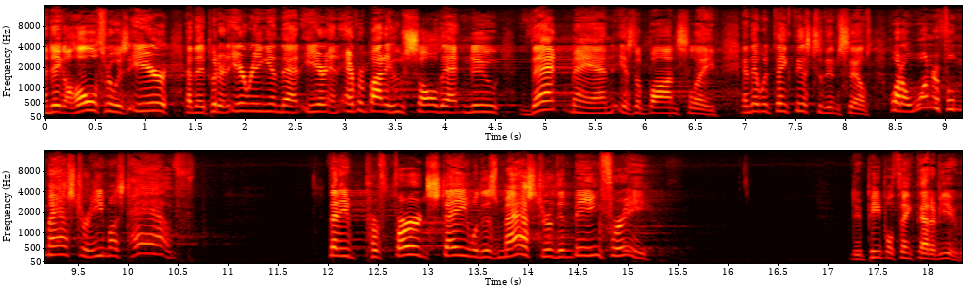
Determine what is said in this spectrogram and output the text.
and dig a hole through his ear, and they put an earring in that ear, and everybody who saw that knew that man is a bond slave. And they would think this to themselves what a wonderful master he must have. That he preferred staying with his master than being free. Do people think that of you?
